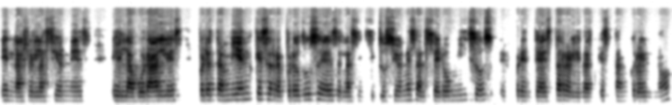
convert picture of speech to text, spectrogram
en las relaciones eh, laborales, pero también que se reproduce desde las instituciones al ser omisos eh, frente a esta realidad que es tan cruel, ¿no?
